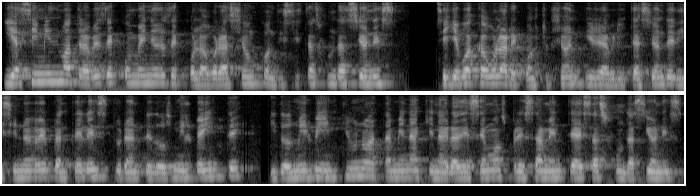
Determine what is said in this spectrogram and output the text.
y asimismo a través de convenios de colaboración con distintas fundaciones se llevó a cabo la reconstrucción y rehabilitación de 19 planteles durante 2020 y 2021, también a quien agradecemos precisamente a esas fundaciones.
